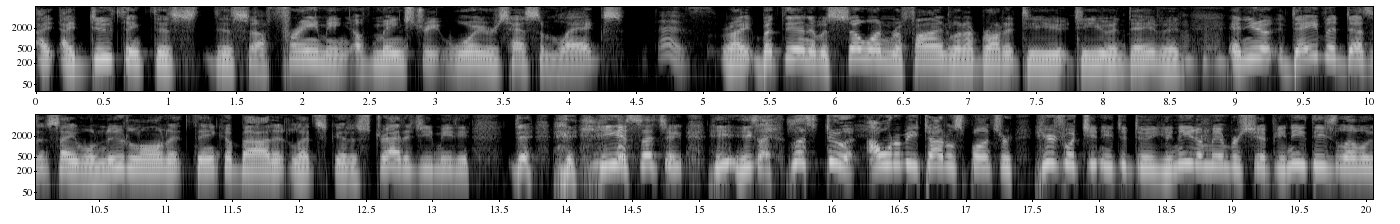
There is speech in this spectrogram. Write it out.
I, I do think this this uh, framing of Main Street Warriors has some legs does. right? But then it was so unrefined when I brought it to you, to you and David. Mm-hmm. And you know, David doesn't say, "Well, noodle on it, think about it, let's get a strategy meeting." He is such a he, he's like, "Let's do it. I want to be title sponsor. Here's what you need to do. You need a membership. You need these levels.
